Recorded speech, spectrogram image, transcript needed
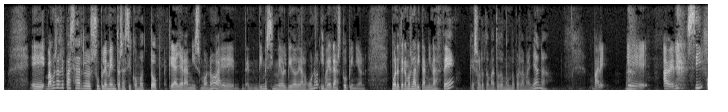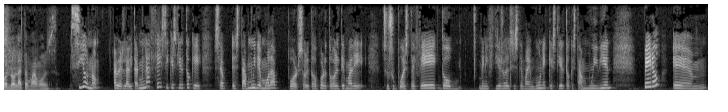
Eh, vamos a repasar los suplementos así como top que hay ahora mismo, ¿no? Vale. Eh, dime si me olvido de alguno y me das tu opinión. Bueno, tenemos la vitamina C, que eso lo toma todo el mundo por la mañana. Vale. Eh, a ver, ¿Sí o no la tomamos? ¿Sí o no? A ver, la vitamina C sí que es cierto que se- está muy de moda por, sobre todo por todo el tema de su supuesto efecto beneficioso del sistema inmune, que es cierto que está muy bien, pero eh,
